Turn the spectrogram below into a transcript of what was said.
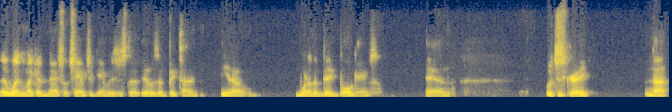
It wasn't like a national championship game. It was just a. It was a big time. You know, one of the big bowl games, and which is great. Not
